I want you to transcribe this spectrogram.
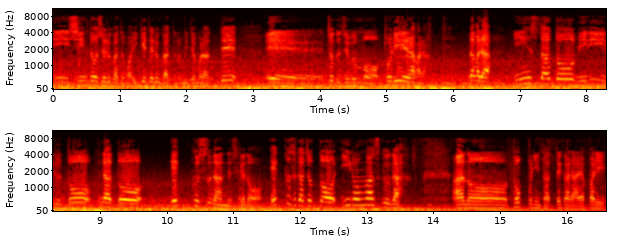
えー浸透してるかとか、いけてるかっていうのを見てもらって、えー、ちょっと自分も取り入れながら。だから、インスタとビリールと、だと、X なんですけど、X がちょっと、イーロン・マスクが、あのートップに立ってから、やっぱり、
